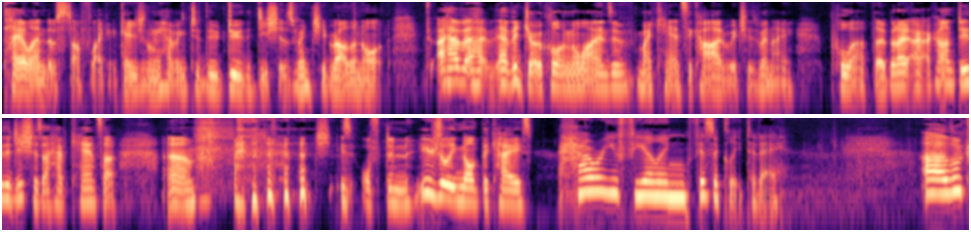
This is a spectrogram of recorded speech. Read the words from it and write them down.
tail end of stuff, like occasionally having to do, do the dishes when she'd rather not. I have a, have a joke along the lines of my cancer card, which is when I pull out though, but I, I can't do the dishes. I have cancer, um, which is often, usually not the case. How are you feeling physically today? Uh, look,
